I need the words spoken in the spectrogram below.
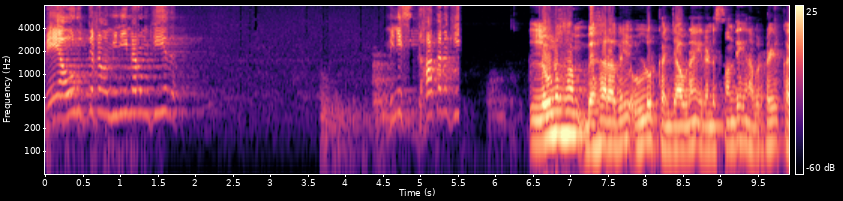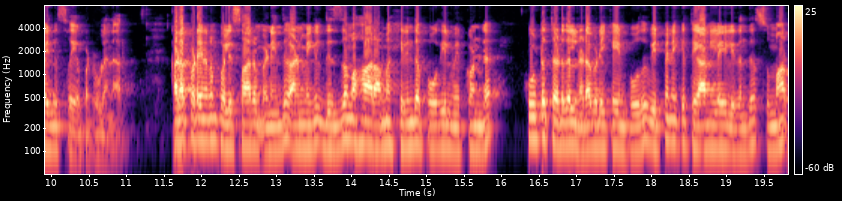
මේ අවුරුද්ධටම මිනිමැරුම් කියද මිනිස් ඝාතන කිය லுணுகம் பெஹராவில் உள்ளூர் கஞ்சாவுடன் இரண்டு சந்தேக நபர்கள் கைது செய்யப்பட்டுள்ளனர். கடற்படையினரும் போலீசாரும் இணைந்து அண்மையில் திஸ்ஸமஹாராம ஹிரிந்த பகுதியில் மேற்கொண்ட கூட்டு தேடுதல் நடவடிக்கையின் போது விற்பனைக்கு தயார் நிலையில் இருந்து சுமார்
